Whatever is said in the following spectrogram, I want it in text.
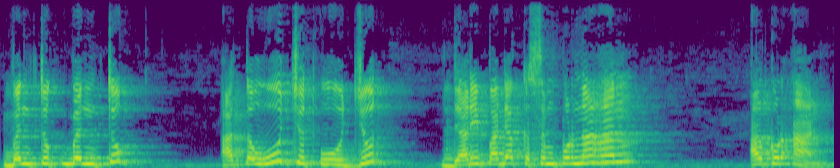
bentuk-bentuk atau wujud-wujud daripada kesempurnaan Al-Quran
